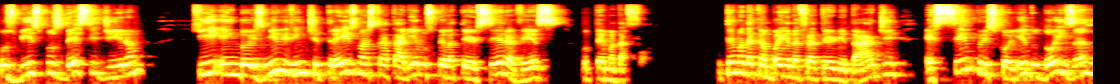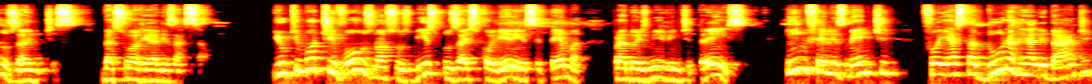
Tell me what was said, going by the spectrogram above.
os bispos decidiram que em 2023 nós trataríamos pela terceira vez o tema da fome. O tema da campanha da fraternidade é sempre escolhido dois anos antes da sua realização. E o que motivou os nossos bispos a escolherem esse tema para 2023, infelizmente, foi esta dura realidade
